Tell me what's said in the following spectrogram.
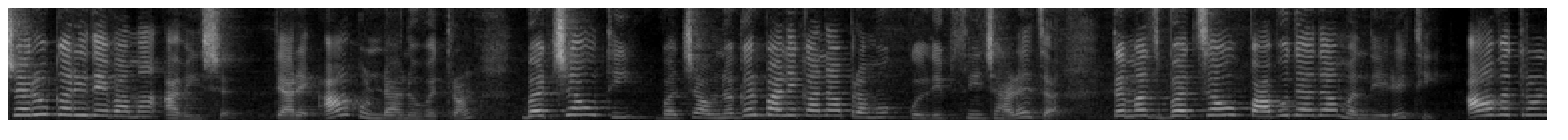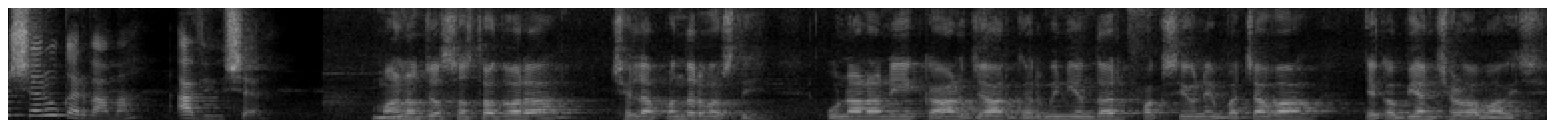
શરૂ કરી દેવામાં આવી છે. ત્યારે આ કુંડાનું વિતરણ ભચાઉથી ભચાઉ નગરપાલિકાના પ્રમુખ કુલદીપસિંહ જાડેજા તેમજ ભચાઉ પાબુદાદા મંદિરેથી આ વિતરણ શરૂ કરવામાં આવ્યું છે. માનવજ્યોત સંસ્થા દ્વારા છેલ્લા પંદર વર્ષથી ઉનાળાની કાળઝાળ ગરમીની અંદર પક્ષીઓને બચાવવા એક અભિયાન છેડવામાં આવે છે.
